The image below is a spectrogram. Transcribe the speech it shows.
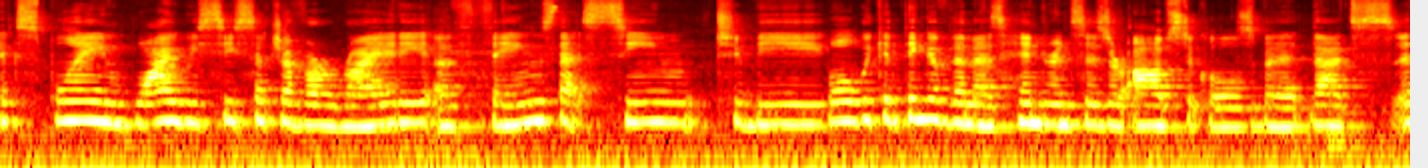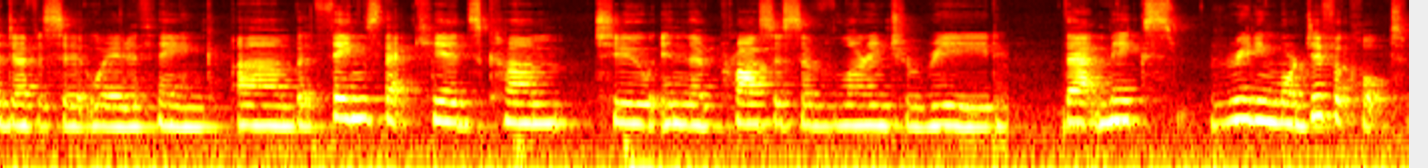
explain why we see such a variety of things that seem to be, well, we can think of them as hindrances or obstacles, but that's a deficit way to think. Um, but things that kids come to in the process of learning to read that makes reading more difficult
